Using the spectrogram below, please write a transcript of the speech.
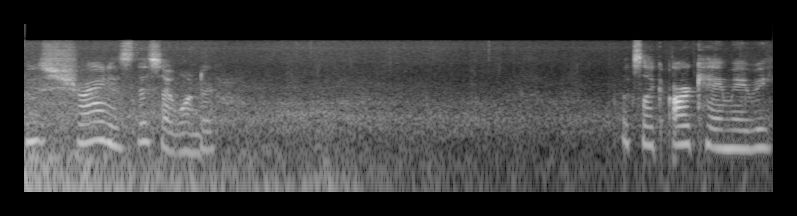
Whose shrine is this, I wonder? Looks like Arkay, maybe.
